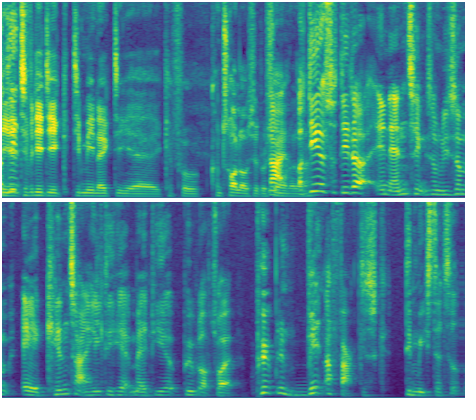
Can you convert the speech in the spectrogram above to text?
det, det- det, er fordi, de, ikke- de mener ikke, de uh, kan få kontrol over situationen? Nej, eller? og det er jo så det der en anden ting, som ligesom øh, kendetegner hele det her med de her pøbeloptøjer. Pøblen vinder faktisk det meste af tiden.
